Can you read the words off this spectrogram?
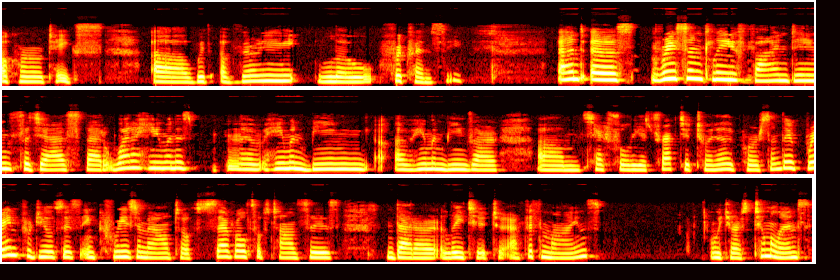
occur or takes with a very low frequency. And as recently findings suggest that when a human is a human being, uh, human beings are um, sexually attracted to another person, their brain produces increased amount of several substances that are related to amphetamines, which are stimulants,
